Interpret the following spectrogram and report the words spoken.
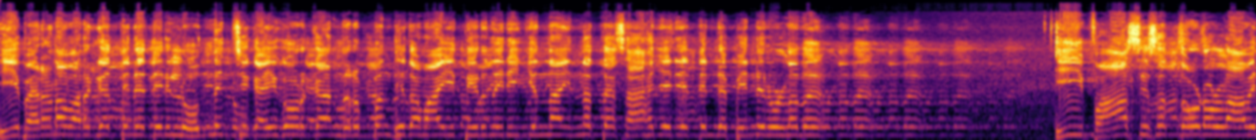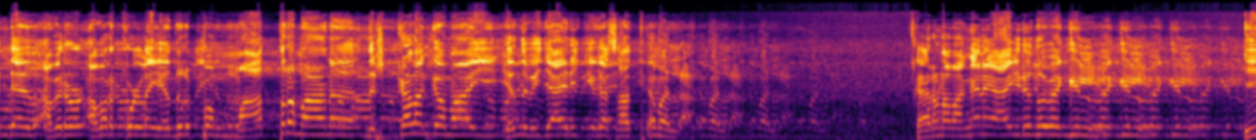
ഈ ഭരണവർഗത്തിനെതിരിൽ ഒന്നിച്ച് കൈകോർക്കാൻ നിർബന്ധിതമായി തീർന്നിരിക്കുന്ന ഇന്നത്തെ സാഹചര്യത്തിന്റെ പിന്നിലുള്ളത് ഈ ഫാസിസത്തോടുള്ള അവന്റെ അവരോ അവർക്കുള്ള എതിർപ്പം മാത്രമാണ് നിഷ്കളങ്കമായി എന്ന് വിചാരിക്കുക സാധ്യമല്ല. കാരണം അങ്ങനെ ആയിരുന്നുവെങ്കിൽ ഈ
